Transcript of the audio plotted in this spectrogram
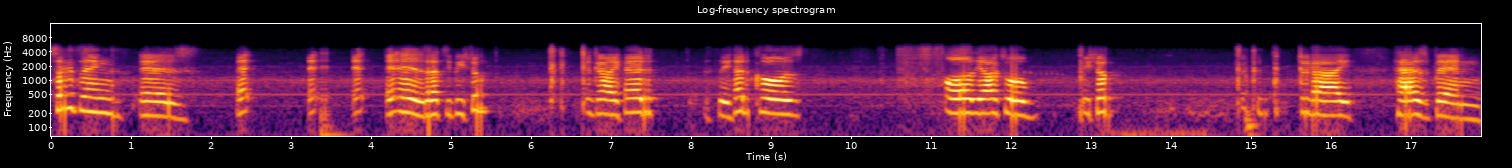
Second thing is, it, it, it, it is that the bishop guy had the head closed or the actual bishop guy has been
